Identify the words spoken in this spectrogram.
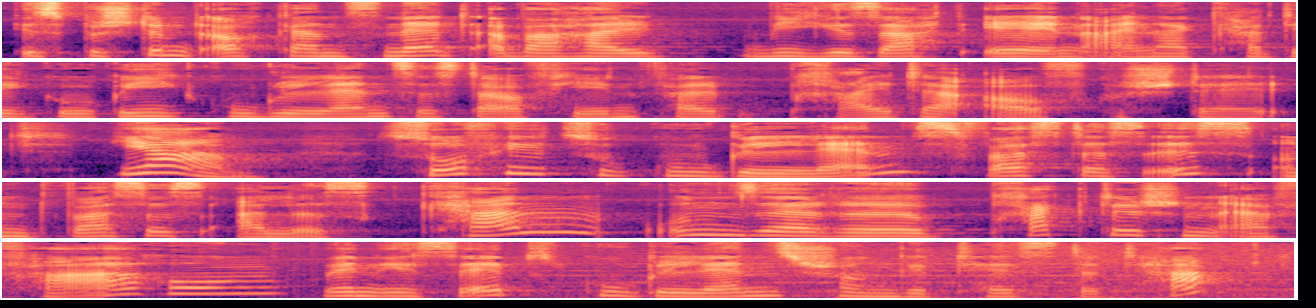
Ist bestimmt auch ganz nett, aber halt, wie gesagt, eher in einer Kategorie. Google Lens ist da auf jeden Fall breiter aufgestellt. Ja, so viel zu Google Lens, was das ist und was es alles kann. Unsere praktischen Erfahrungen, wenn ihr selbst Google Lens schon getestet habt.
